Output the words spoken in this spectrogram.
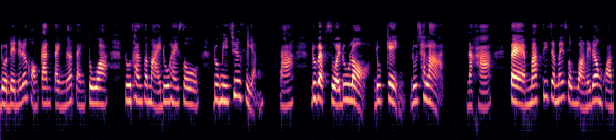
โดดเด่นในเรื่องของการแต่งเนื้อแต่งตัว ดูทันสมัยดูไฮโซ ดูมีชื่อเสียงนะดูแบบสวยดูหล่อ ดูเก่ง ดูฉลาดนะคะ แต่มักที่จะไม่สมหวังในเรื่องของความ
